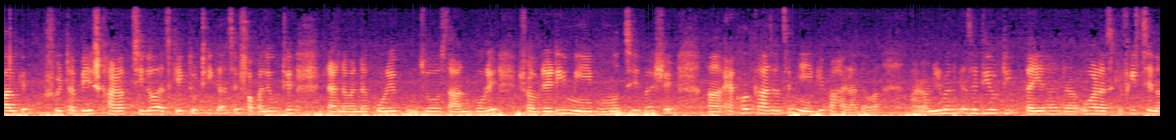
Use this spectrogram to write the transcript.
কালকে শরীরটা বেশ খারাপ ছিল। আজকে একটু ঠিক আছে। সকালে উঠে রান্নাবান্না করে, পুজো, স্নান করে সব রেডি মেয়ে ঘুমোচ্ছে পাশে। এখন কাজ হচ্ছে মেয়েকে পাহারা দেওয়া। আর অনির্বাণ গেছে ডিউটি তাই আর ও আর আজকে ফিরছে না।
